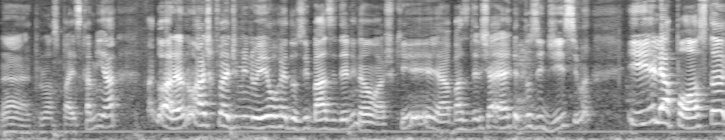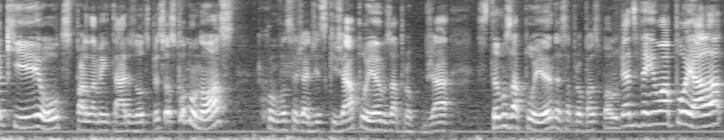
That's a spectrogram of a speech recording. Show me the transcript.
né, o nosso país caminhar. Agora, eu não acho que vai diminuir ou reduzir base dele, não. Acho que a base dele já é reduzidíssima. E ele aposta que outros parlamentares, outras pessoas como nós, como você já disse, que já apoiamos a já estamos apoiando essa proposta do Paulo Guedes, venham apoiá-la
